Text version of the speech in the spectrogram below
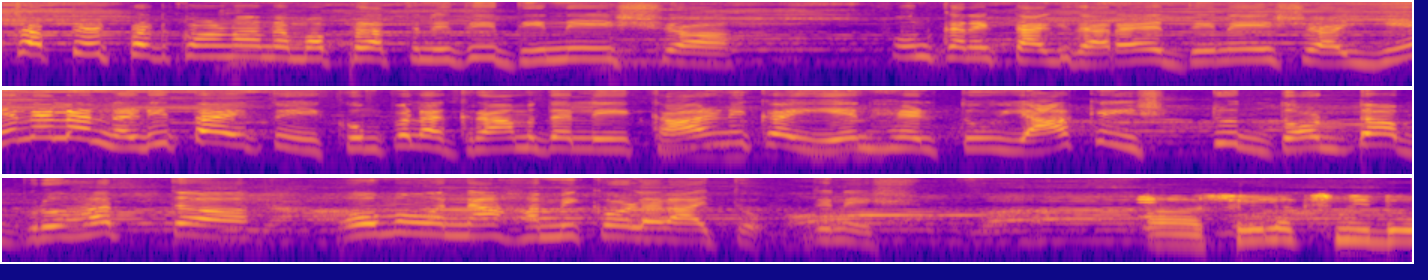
ಇನ್ನಷ್ಟು ಅಪ್ಡೇಟ್ ಪಡ್ಕೊಳ್ಳೋಣ. ನಮ್ಮ ಪ್ರತಿನಿಧಿ ದಿನೇಶ್ ಫೋನ್ ಕನೆಕ್ಟ್ ಆಗಿದ್ದಾರೆ. ದಿನೇಶ್, ಏನೆಲ್ಲ ನಡೀತಾ ಇತ್ತು ಈ ಕುಂಪಲ ಗ್ರಾಮದಲ್ಲಿ? ಕಾರಣಿಕ ಏನ್ ಹೇಳ್ತು? ಯಾಕೆ ಇಷ್ಟು ದೊಡ್ಡ ಬೃಹತ್ ಹೋಮವನ್ನ ಹಮ್ಮಿಕೊಳ್ಳಲಾಯ್ತು? ದಿನೇಶ್. ಶ್ರೀಲಕ್ಷ್ಮಿದು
